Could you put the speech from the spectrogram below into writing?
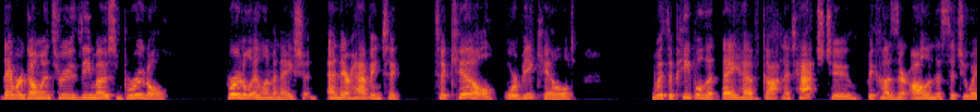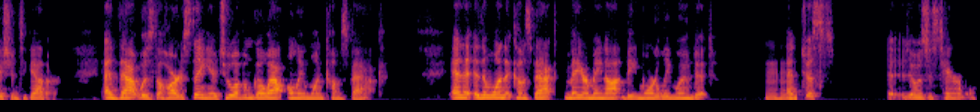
They were going through the most brutal, brutal elimination and they're having to to kill or be killed with the people that they have gotten attached to because they're all in this situation together. And that was the hardest thing. You know, two of them go out, only one comes back. And, and the one that comes back may or may not be mortally wounded. Mm-hmm. And just, it was just terrible.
